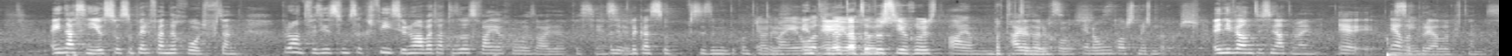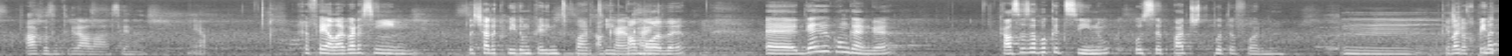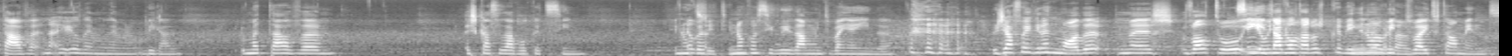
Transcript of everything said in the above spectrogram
Ainda assim, eu sou super fã de arroz, portanto, pronto, fazia-se um sacrifício. Não há batata doce, vai arroz, olha, paciência. Olha, por acaso sou precisamente o contrário. também, eu Entre batata arroz. doce e arroz, Ai, eu- batata Ai, eu adoro doce. arroz. eu não gosto mesmo de arroz. A nível nutricional também. É, é ela Sim. por ela, portanto. Há arroz integral, há cenas. Yeah. Rafaela, agora sim, deixar a comida um bocadinho de parte Ok, e para ok. a moda. Uh, ganga com ganga, calças à boca de sino ou sapatos de plataforma? Hum, Queres que eu repita? Matava. Não, eu lembro, lembro. Obrigada. Eu matava as calças à boca de sino. Eu não, É não consigo lidar muito bem ainda. Já foi grande moda, mas voltou Sim, e eu está a ainda não, voltar aos bocadinhos. ainda não é habituei totalmente.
